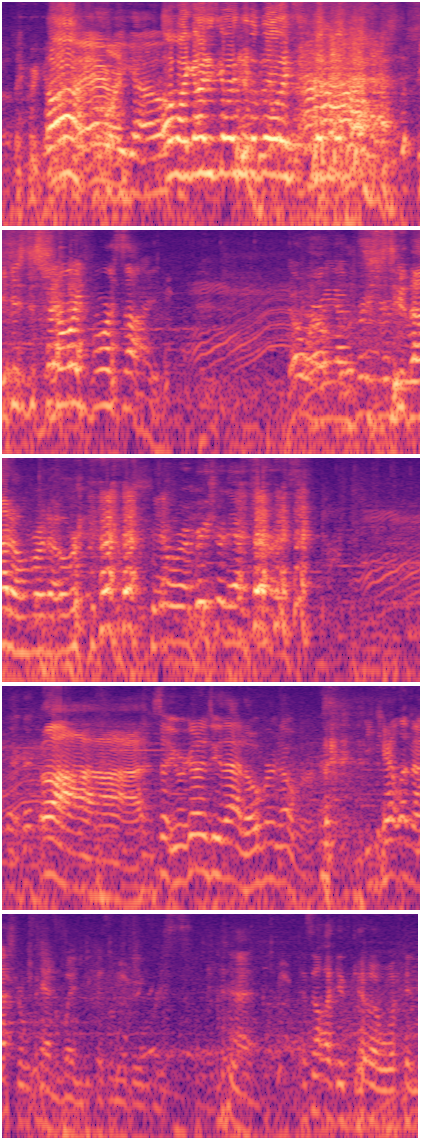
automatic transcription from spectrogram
Oh, there we go. Ah! There we go. Oh my god, he's going through the buildings! Ah! He just destroyed Fourside. Don't worry, I'm pretty sure. Do that over and over. Don't worry, I'm pretty sure they have insurance. Ah! So you were gonna do that over and over. You can't let Master Hand win because then the game freezes. it's not like he's gonna win.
